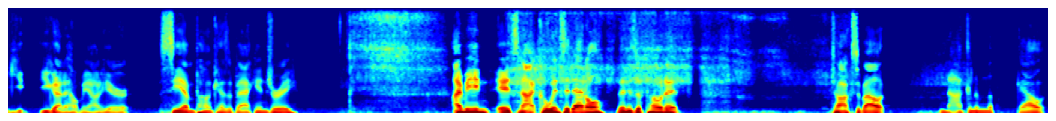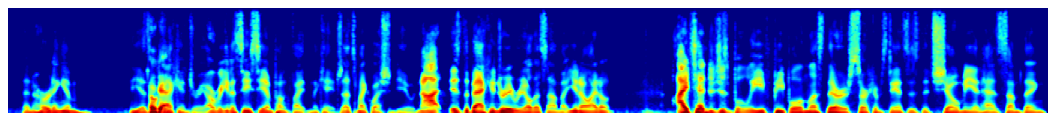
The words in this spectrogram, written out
you you got to help me out here. CM Punk has a back injury. I mean, it's not coincidental that his opponent talks about knocking him the fuck out. and hurting him. He has a Okay. back injury. Are we going to see CM Punk fight in the cage? That's my question to you. Not is the back injury real? That's not my. You know, I don't. I tend to just believe people unless there are circumstances that show me it has something.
